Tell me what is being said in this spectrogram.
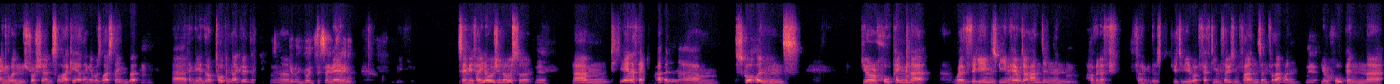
England, Russia, and Slovakia. I think it was last time, but mm-hmm. uh, I think they ended up topping that group. Yeah, um, and going to the semi final. Semi finals, you know. So yeah. Um, anything can happen. Um, Scotland's, you're hoping that with the games being held at Hampden and having a, I think there's due to be about 15,000 fans in for that one. Yeah. You're hoping that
